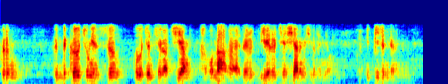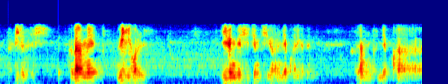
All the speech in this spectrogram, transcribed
그런, 그런데 그 중에서 그 전체가 지향하고 나아가야 될 미래를 제시하는 것이거든요. 이 비전이라는 겁니다. 비전 제시. 그 다음에 위기 관리. 이런 것이 정치가 하는 역할이거든요. 가장 큰 역할.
